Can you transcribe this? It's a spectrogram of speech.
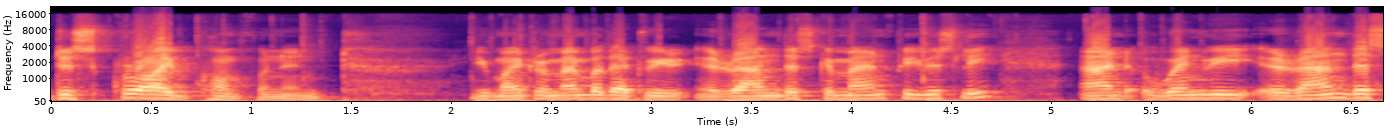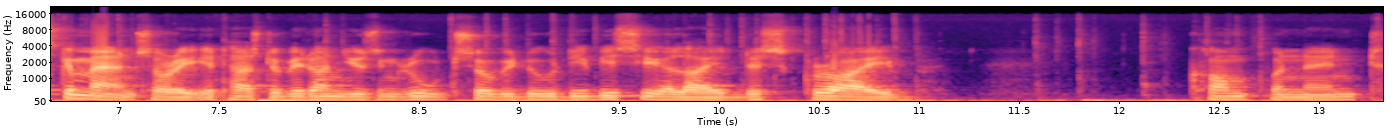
describe component. You might remember that we ran this command previously and when we ran this command sorry it has to be run using root so we do dbcli describe component.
